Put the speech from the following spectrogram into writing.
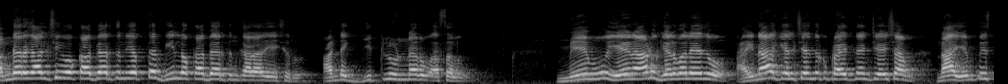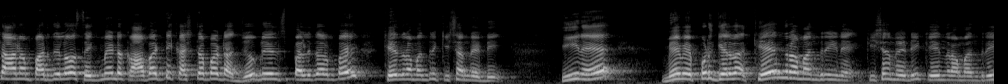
అందరు కలిసి ఒక అభ్యర్థిని చెప్తే వీళ్ళు ఒక అభ్యర్థిని ఖరారు చేసిర్రు. అంటే గిట్లు ఉన్నారు అసలు. మేము ఏనాడు గెలవలేదు. అయినా గెలిచేందుకు ప్రయత్నం చేశాం. నా ఎంపీ స్థానం పరిధిలో సెగ్మెంట్ కాబట్టి కష్టపడ్డ. జూబ్లీహిల్స్ ఫలితంపై కేంద్ర మంత్రి కిషన్ రెడ్డి. ఈయనే మేము ఎప్పుడు గెలవ కేంద్ర మంత్రినే కిషన్ రెడ్డి కేంద్ర మంత్రి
